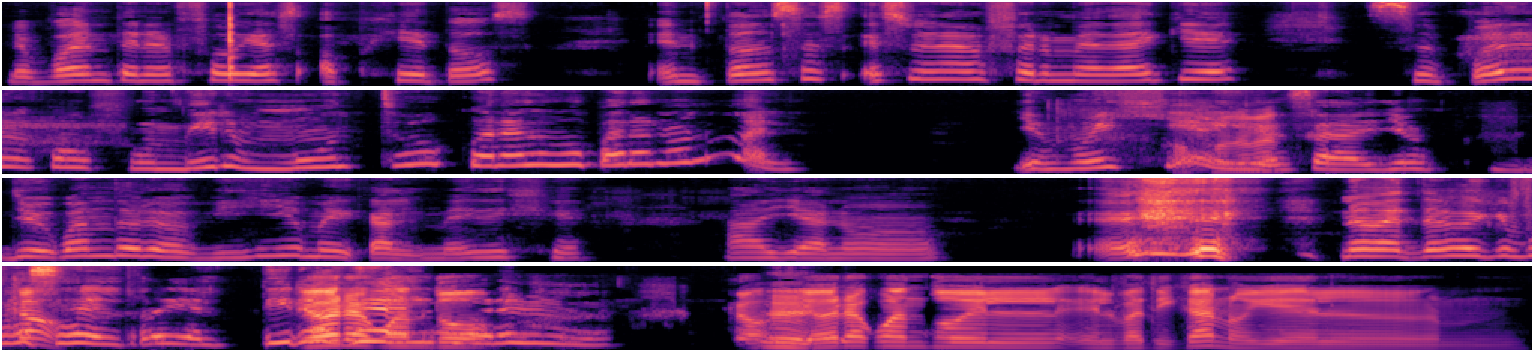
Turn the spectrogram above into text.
le pueden tener fobias a objetos, entonces es una enfermedad que se puede confundir mucho con algo paranormal. Y es muy heavy, o sea, yo, yo cuando lo vi, yo me calmé y dije, ah, ya no, no me tengo que pasar el rollo al tiro. ahora de algo cuando- paranormal". Claro, y Eh. ahora cuando el, el Vaticano y el,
